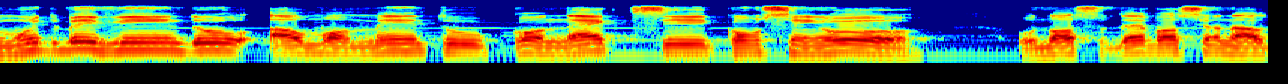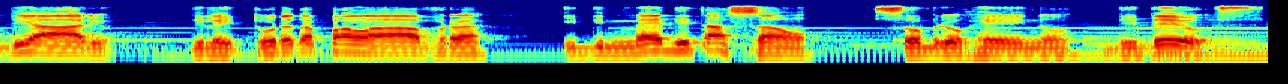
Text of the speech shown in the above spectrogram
muito bem-vindo ao momento Conecte-se com o Senhor, o nosso devocional diário de leitura da palavra e de meditação sobre o reino de Deus.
